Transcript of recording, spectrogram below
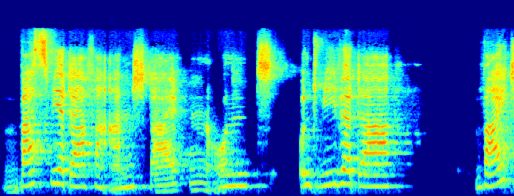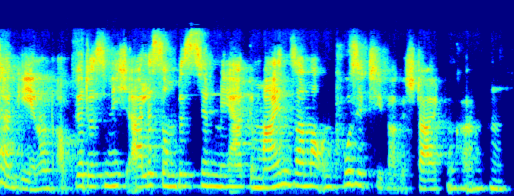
was wir da veranstalten und, und wie wir da weitergehen und ob wir das nicht alles so ein bisschen mehr gemeinsamer und positiver gestalten könnten.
